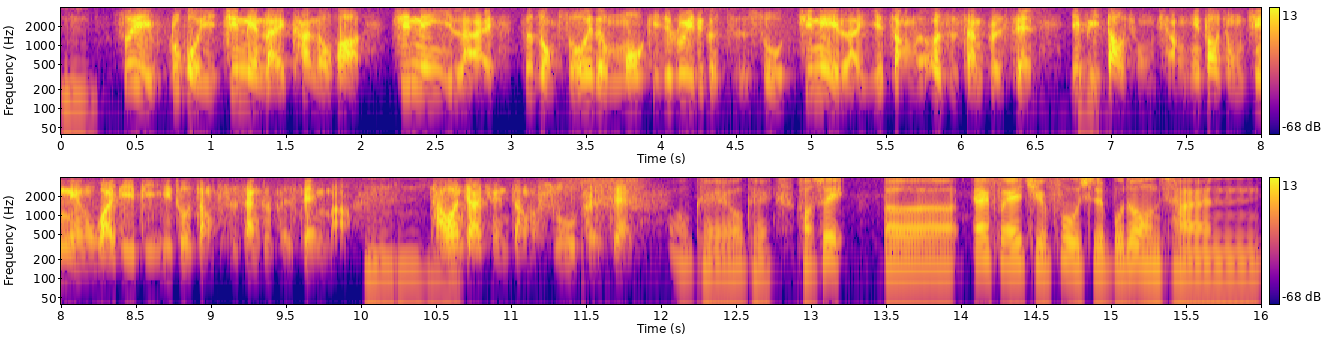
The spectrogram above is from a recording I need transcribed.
嗯所以如果以今年来看的话，今年以来这种所谓的 mortgage rate 这个指数，今年以来也涨了二十三 percent，也比道琼强。因为道琼今年 YDD 也都涨十三个 percent 嘛，嗯嗯，台湾加权涨了十五 percent。OK OK，好，所以呃，FH 富时不动产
